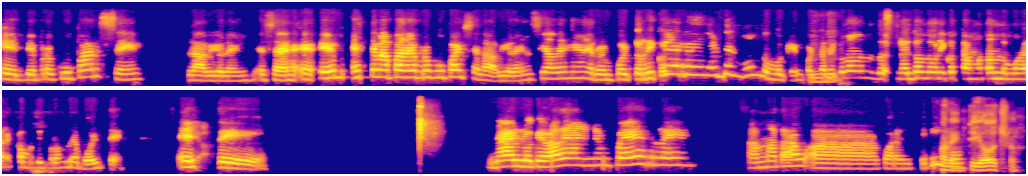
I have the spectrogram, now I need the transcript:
es de preocuparse la violencia. O sea, es, es- es tema para preocuparse la violencia de género en Puerto Rico y alrededor del mundo, porque en Puerto Ujú. Rico no, no es donde único están matando mujeres como si fuera un deporte. Este. Ya lo que va de año en PR han matado a cuarenta y pico. 48,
